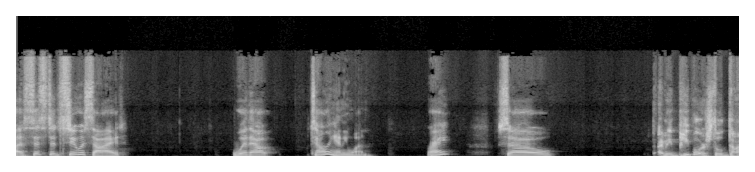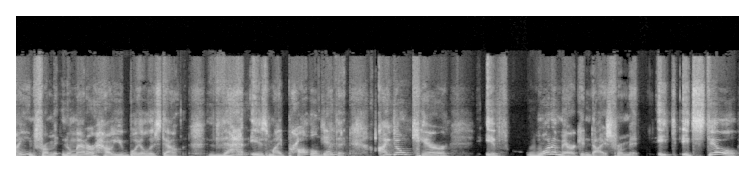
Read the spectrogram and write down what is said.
assisted suicide without telling anyone right so I mean, people are still dying from it, no matter how you boil this down. That is my problem with it. I don't care if one American dies from it. It it's still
